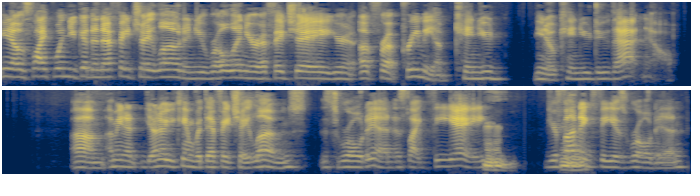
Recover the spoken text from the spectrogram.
you know, it's like when you get an FHA loan and you roll in your FHA, your upfront premium. Can you, you know, can you do that now? Um, I mean, I know you can with FHA loans. It's rolled in. It's like VA. Mm-hmm your mm-hmm. funding mm-hmm. fee is rolled in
